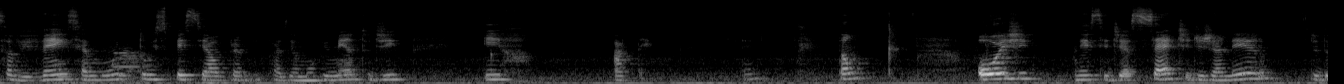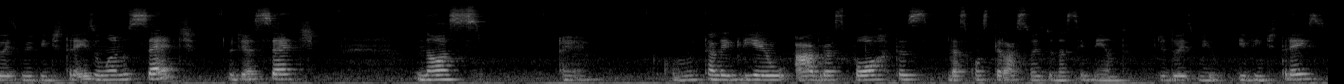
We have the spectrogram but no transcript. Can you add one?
essa vivência é muito especial para mim, fazer o movimento de ir até. Então, hoje, nesse dia 7 de janeiro de 2023, um ano 7, no dia 7, nós, é, com muita alegria, eu abro as portas das constelações do nascimento de 2023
